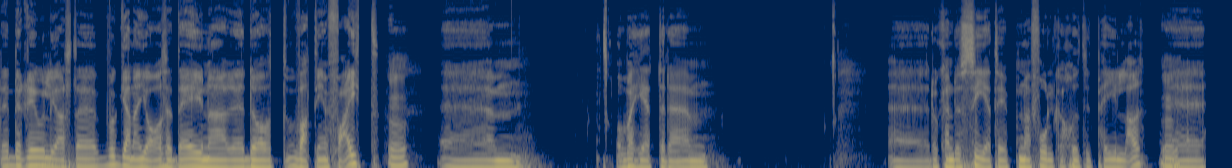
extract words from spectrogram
det, det roligaste buggarna jag har sett det är ju när eh, du har varit i en fight. Mm. Ehm, och vad heter det? Eh, då kan du se typ när folk har skjutit pilar. Mm. Eh,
